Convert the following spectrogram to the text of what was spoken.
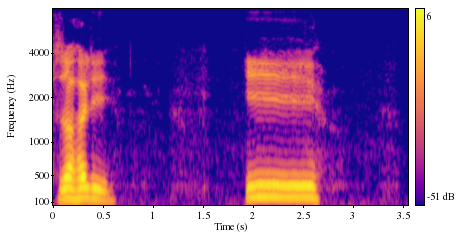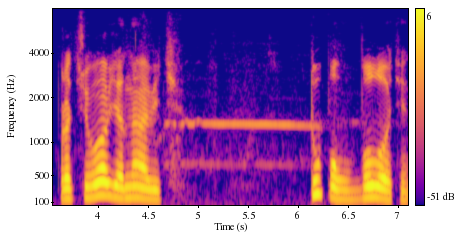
взагалі. І працював я навіть тупо в болоті.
